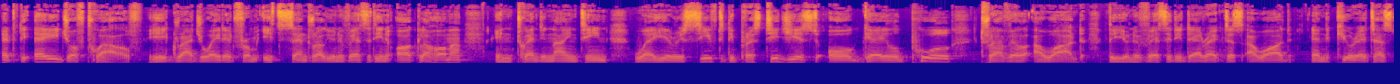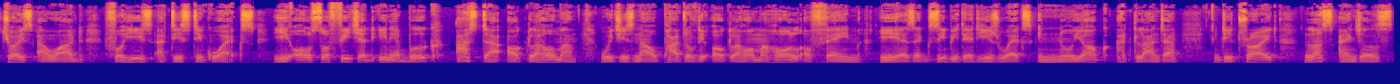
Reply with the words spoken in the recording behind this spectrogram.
at the age of 12. He graduated from East Central University in Oklahoma in 2019, where he received the prestigious O. Gail Poole Travel Award, the University Directors Award, and Curator's Choice Award for his artistic works. He also featured in a book, Asta, Oklahoma, which is now part of the Oklahoma Hall of Fame. He has exhibited his works in New York, Atlanta, Detroit, Los Angeles,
